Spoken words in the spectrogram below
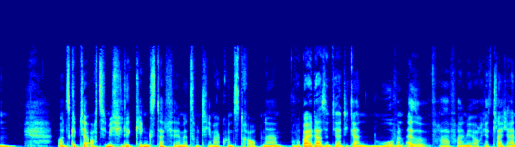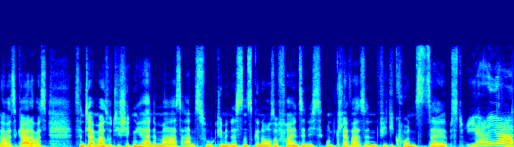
Und es gibt ja auch ziemlich viele Gangsterfilme zum Thema Kunstraub, ne? Wobei da sind ja die Ganoven, also fallen mir auch jetzt gleich ein, aber ist egal, aber es sind ja immer so die schicken Herren im Maßanzug, die mindestens genauso feinsinnig und clever sind wie die Kunst selbst. Ja, ja.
